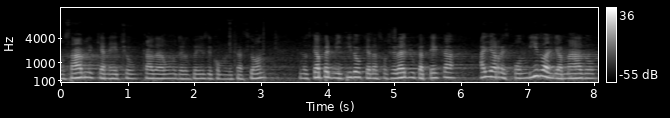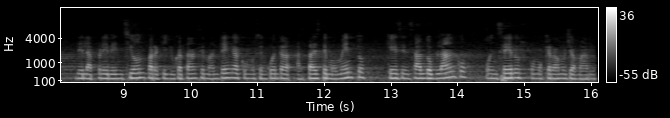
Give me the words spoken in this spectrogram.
responsable que han hecho cada uno de los medios de comunicación, en los que ha permitido que la sociedad yucateca haya respondido al llamado de la prevención para que Yucatán se mantenga como se encuentra hasta este momento, que es en saldo blanco o en ceros, como queramos llamarlo.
